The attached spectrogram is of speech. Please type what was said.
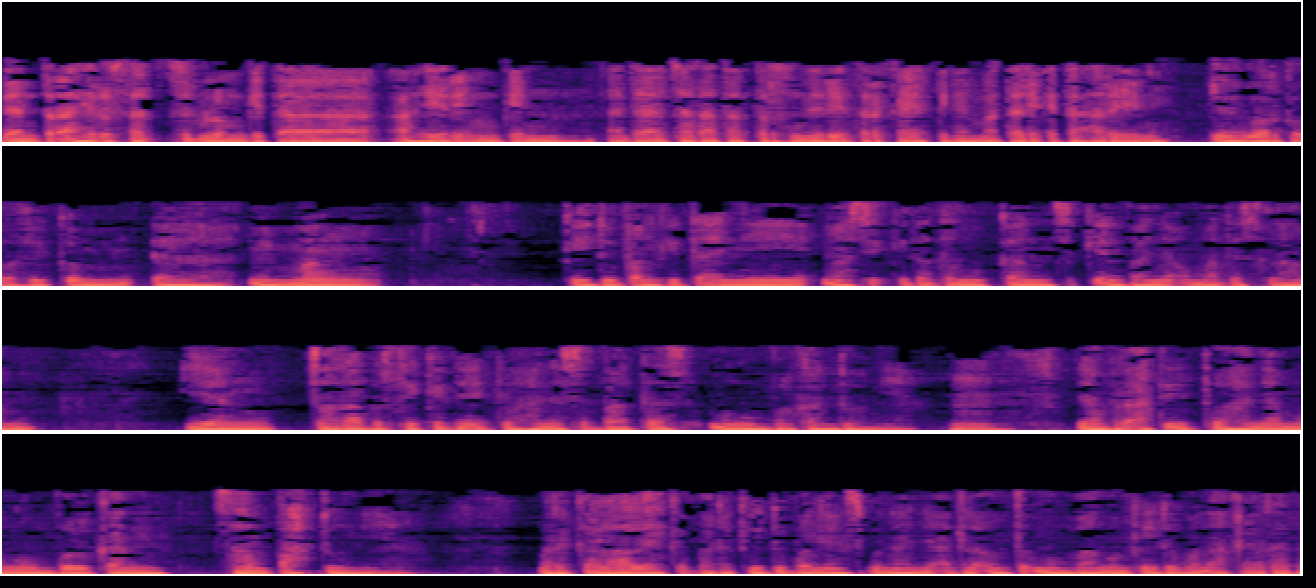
Dan terakhir Ustaz, sebelum kita akhiri mungkin ada catatan tersendiri terkait dengan materi kita hari ini. Ya, barakallahu fikum. Ya, memang kehidupan kita ini masih kita temukan sekian banyak umat Islam yang cara berpikirnya itu hanya sebatas mengumpulkan dunia. Hmm. Yang berarti itu hanya mengumpulkan sampah dunia. Mereka lalai kepada kehidupan yang sebenarnya adalah untuk membangun kehidupan akhirat.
